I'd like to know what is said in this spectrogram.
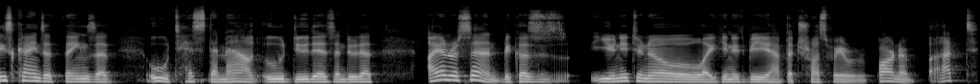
These kinds of things that, ooh, test them out, ooh, do this and do that. I understand because you need to know, like, you need to be have the trust for your partner, but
